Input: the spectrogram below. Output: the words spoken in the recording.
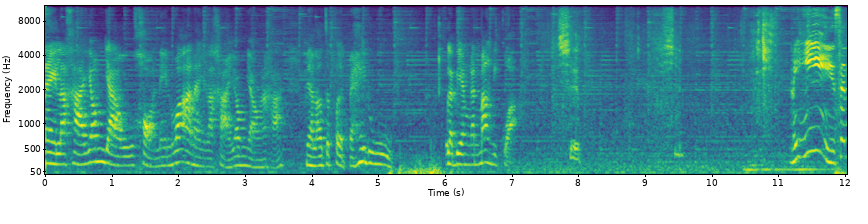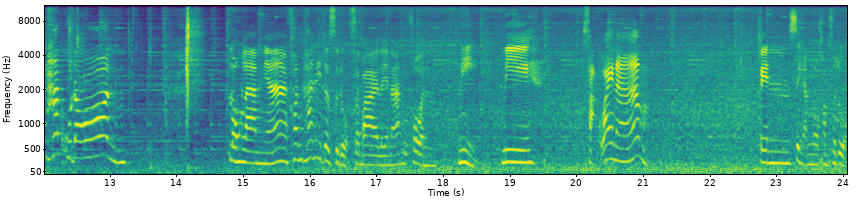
ในราคาย่อมเยาขอเน้นว่าในราคาย่อมเยานะคะ เดี๋ยวเราจะเปิดไปให้ดูระเบียงกันบ้างดีกว่าชึบชึบนี่เซนทรันอุดรโรงแรมเนี้ยค่อนข้างที่จะสะดวกสบายเลยนะทุกคน นี่มีสระว่ายน้ำเป็นสิ่งอำนวยความสะดวก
